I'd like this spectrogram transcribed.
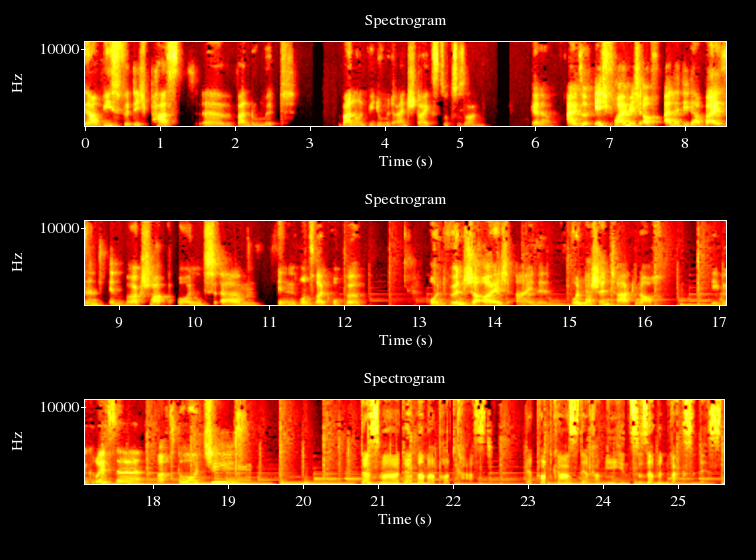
genau, wie es für dich passt, äh, wann du mit, wann und wie du mit einsteigst, sozusagen. Genau. Also ich freue mich auf alle, die dabei sind im Workshop und ähm, in unserer Gruppe und wünsche euch einen wunderschönen Tag noch. Liebe Grüße. Macht's gut. Tschüss. Das war der Mama Podcast. Der Podcast, der Familien zusammenwachsen lässt.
